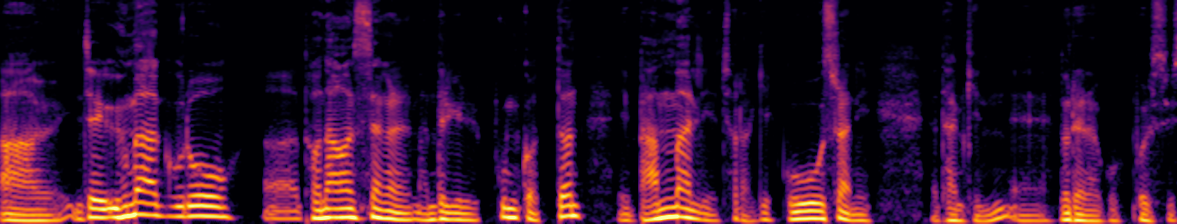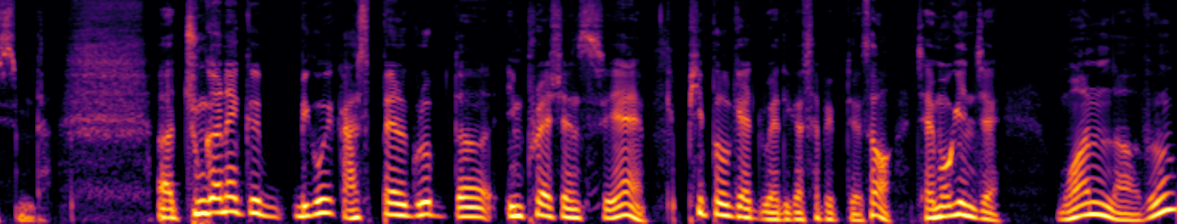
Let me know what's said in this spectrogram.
아, 이제 음악으로 어, 더 나은 세상을 만들길 꿈꿨던 이 밥 말리의 철학이 고스란히 담긴 예, 노래라고 볼 수 있습니다. 아, 중간에 그 미국의 가스펠 그룹 The Impressions의 People Get Ready가 삽입돼서 제목이 이제 One Love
